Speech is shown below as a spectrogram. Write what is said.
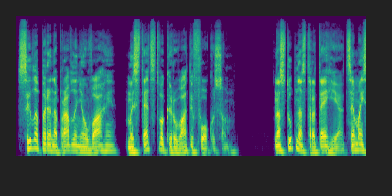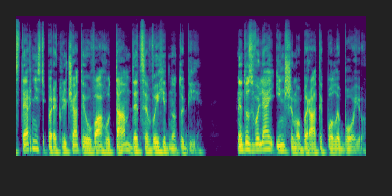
Сила перенаправлення уваги мистецтво керувати фокусом. Наступна стратегія це майстерність переключати увагу там, де це вигідно тобі. Не дозволяй іншим обирати поле бою.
